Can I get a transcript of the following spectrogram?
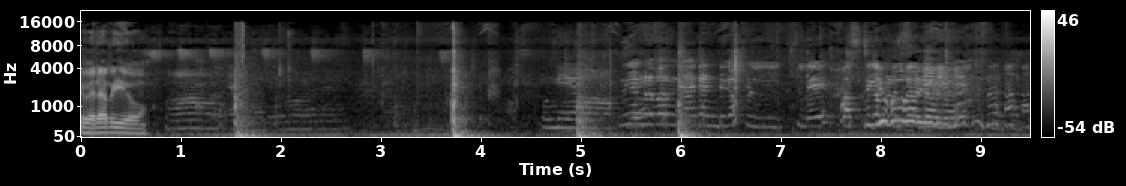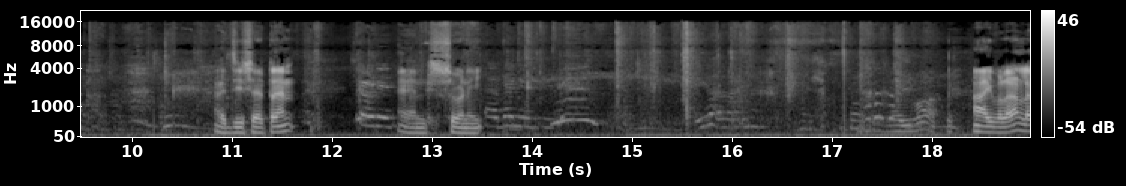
ഇവരറിയോ കപ്പിൾസ് അജീഷേട്ടൻ ആൻഡ് ഷോണി. ആ ഇവളാണല്ലോ.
